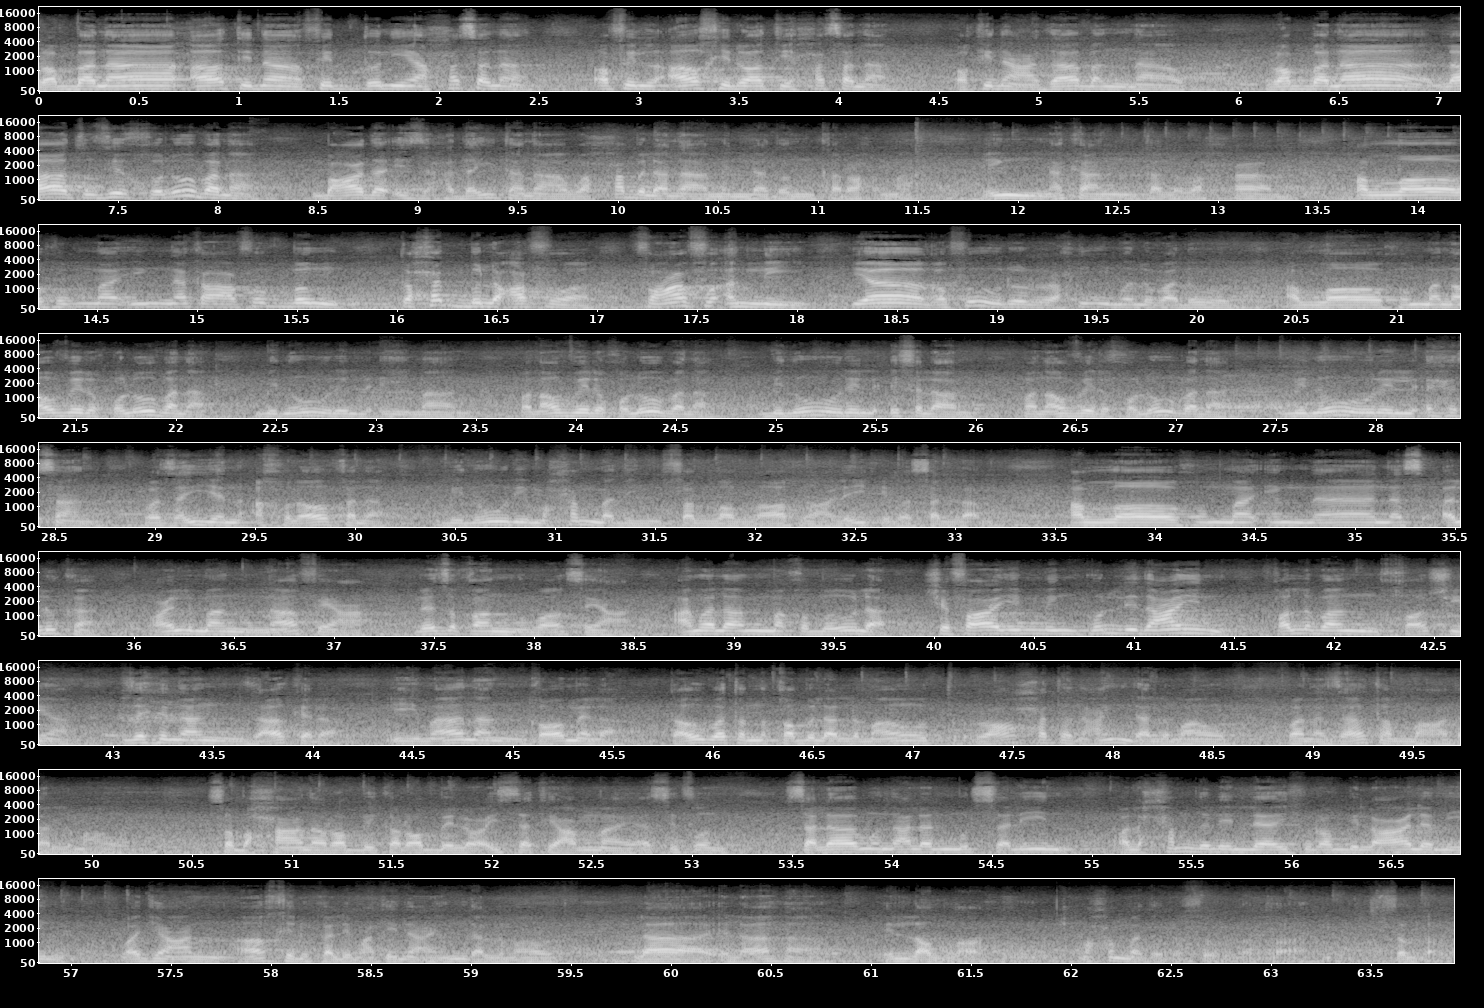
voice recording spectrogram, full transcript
ربنا آتنا في الدنيا حسنة وفي الآخرة حسنة وقنا عذاب النار. ربنا لا تزغ قلوبنا بعد إذ هديتنا وهب لنا من لدنك رحمة إنك أنت الوهاب. اللهم إنك عفو تحب العفو فاعف عني. يا غفور الرحيم الودود. اللهم نور قلوبنا بنور الإيمان ونور قلوبنا بنور الإسلام ونور قلوبنا بنور الإحسان وزين أخلاقنا بنور محمد صلى الله عليه وسلم. اللهم إنا نسألك علما نافعا رزقا واسعا عملا مقبولا شفاء من كل داع قلبا خاشعا ذهنا ذاكرا إيمانا كاملا. توبة قبل الموت راحة عند الموت ونزاة بعد الموت. سبحان ربك رب العزة عما يصفون. سلام على المرسلين والحمد لله رب العالمين. واجعل آخر كلمتنا عند الموت. لا إله إلا الله محمد رسول الله صلى الله عليه وسلم.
